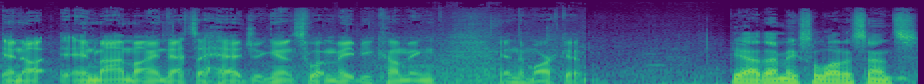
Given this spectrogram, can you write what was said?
in, uh, in my mind, that's a hedge against what may be coming in the market. Yeah, that makes a lot of sense.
